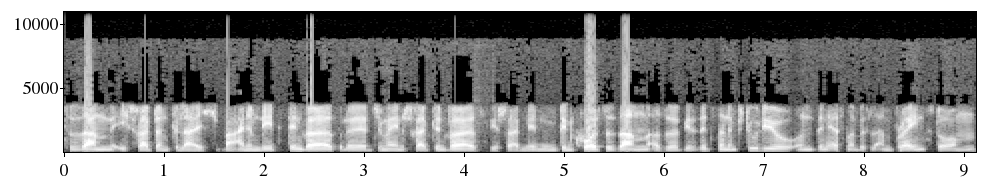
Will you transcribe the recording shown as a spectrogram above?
zusammen. Ich schreibe dann vielleicht bei einem Lied den Verse oder der Jermaine schreibt den Verse. Wir schreiben den, den Chor zusammen. Also wir sitzen dann im Studio und sind erstmal ein bisschen am Brainstormen.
